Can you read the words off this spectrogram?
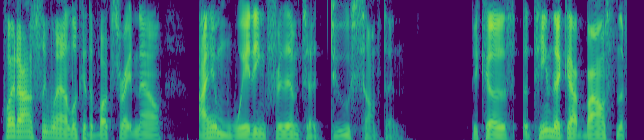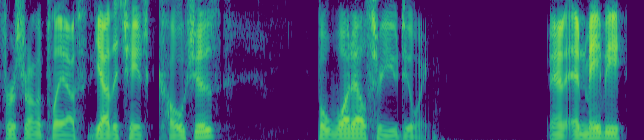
Quite honestly, when I look at the Bucks right now, I am waiting for them to do something because a team that got bounced in the first round of the playoffs, yeah, they changed coaches, but what else are you doing? And and maybe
